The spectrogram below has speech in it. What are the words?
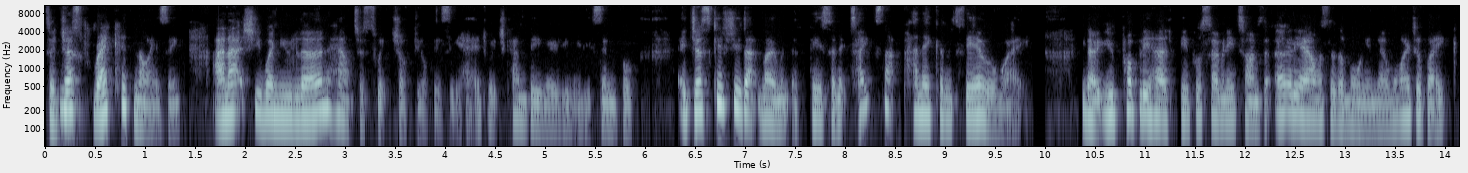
So just yeah. recognizing, and actually, when you learn how to switch off your busy head, which can be really, really simple, it just gives you that moment of peace and it takes that panic and fear away. You know, you've probably heard people so many times the early hours of the morning, they're wide awake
